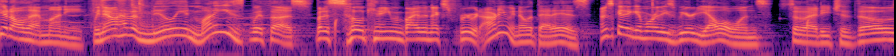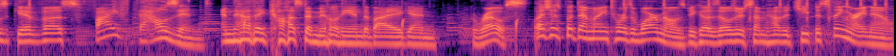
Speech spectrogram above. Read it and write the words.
at all that money. We now have a million monies with us, but it still can't even buy the next fruit. I don't even know what that is. I'm just gonna get more of these weird yellow ones so that each of those give us 5,000. And now they cost a million to buy again. Gross. Let's just put that money towards the watermelons because those are somehow the cheapest thing right now.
